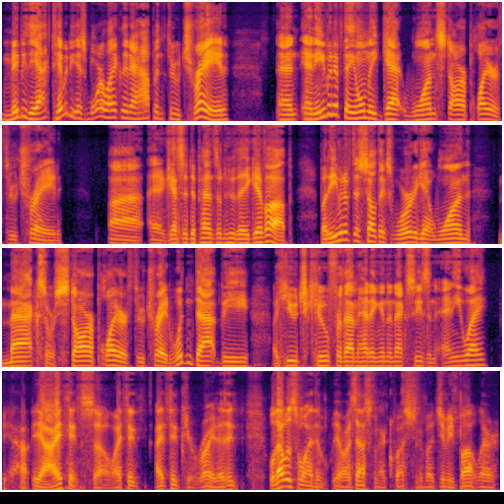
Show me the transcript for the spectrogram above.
maybe the activity is more likely to happen through trade. And and even if they only get one star player through trade, uh, I guess it depends on who they give up. But even if the Celtics were to get one max or star player through trade. Wouldn't that be a huge coup for them heading into next season anyway? Yeah, yeah, I think so. I think I think you're right. I think well, that was why the you know I was asking that question about Jimmy Butler,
